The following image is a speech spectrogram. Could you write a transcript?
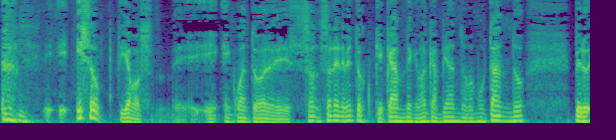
eso, digamos, en cuanto a, son, son elementos que cambian, que van cambiando, van mutando, pero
